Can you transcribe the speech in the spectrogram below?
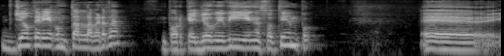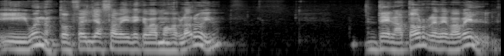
yo quería contar la verdad, porque yo viví en esos tiempos eh, y bueno, entonces ya sabéis de qué vamos a hablar hoy, ¿no? De la Torre de Babel.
